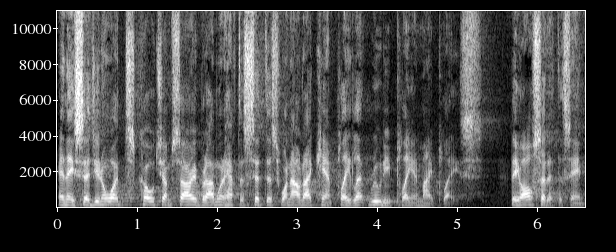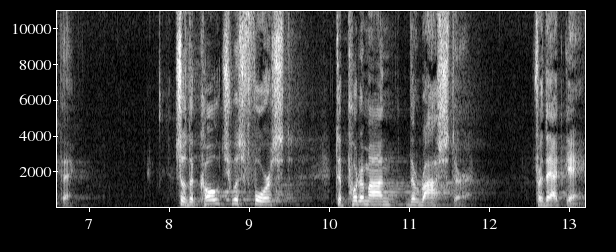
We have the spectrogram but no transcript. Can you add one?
and they said, You know what, coach, I'm sorry, but I'm going to have to sit this one out. I can't play. Let Rudy play in my place. They all said it the same thing. So the coach was forced to put him on the roster for that game,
